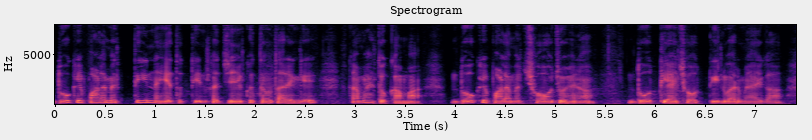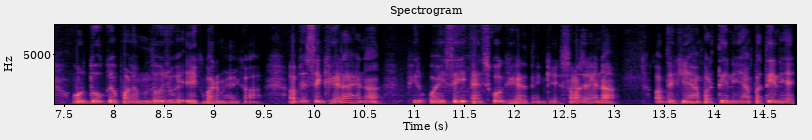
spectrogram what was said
दो के पहाड़े में तीन नहीं है तो तीन का जे कितने उतारेंगे? कम है तो कमा दो के पहाड़े में छः जो है ना, दो तीन छः तीन बार में आएगा और दो के पहाड़े में दो जो है, एक बार में आएगा। अब जैसे घेरा है ना, फिर वैसे ही एस को घेर देंगे। समझ रहे हैं ना? अब देखिए, यहाँ पर तीन है, यहाँ पर तीन है।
